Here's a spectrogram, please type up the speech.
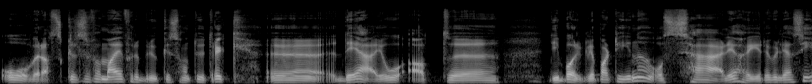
overraskelse for meg, for å bruke sånt uttrykk, det er jo at de borgerlige partiene, og særlig Høyre, vil jeg si,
